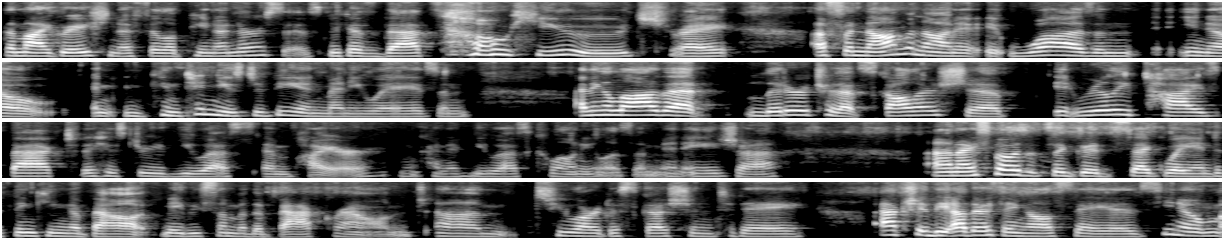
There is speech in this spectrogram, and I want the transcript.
the migration of Filipino nurses because that's how huge, right? A phenomenon it, it was, and you know, and, and continues to be in many ways. And I think a lot of that literature, that scholarship, it really ties back to the history of U.S. empire and kind of U.S. colonialism in Asia. And I suppose it's a good segue into thinking about maybe some of the background um, to our discussion today. Actually, the other thing I'll say is, you know,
